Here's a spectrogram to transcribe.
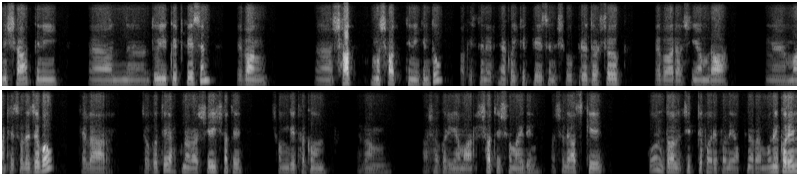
মিশা, তিনি দুই উইকেট পেয়েছেন এবং সাত মুসাদ, তিনি কিন্তু পাকিস্তানের এক উইকেট পেয়েছেন। সুপ্রিয় দর্শক, এবার আসি আমরা মাঠে চলে যাব। খেলার জগতে আপনারা সেই সাথে সঙ্গে থাকুন এবং আশা করি আমার সাথে সময় দিন। আসলে আজকে কোন দল জিততে পারে বলে আপনারা মনে করেন?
